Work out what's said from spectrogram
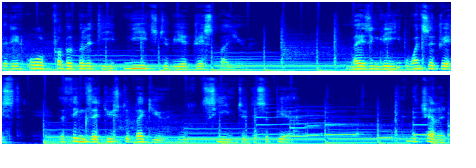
that in all probability needs to be addressed by you. Amazingly, once addressed, the things that used to bug you will seem to disappear. And the challenge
